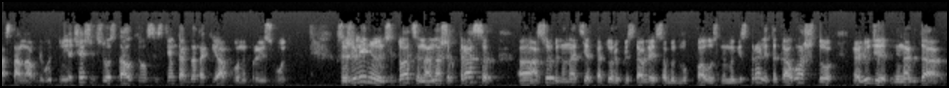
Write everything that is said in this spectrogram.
останавливают, но я чаще всего сталкивался с тем, когда такие обгоны производят. К сожалению, ситуация на наших трассах, особенно на тех, которые представляют собой двухполосные магистрали, такова, что люди иногда,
